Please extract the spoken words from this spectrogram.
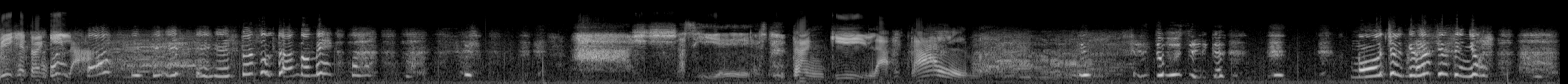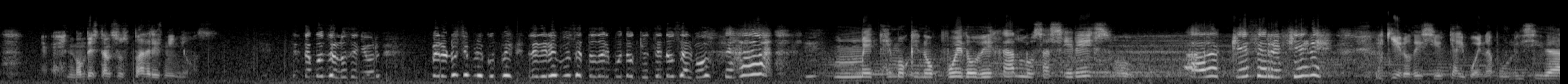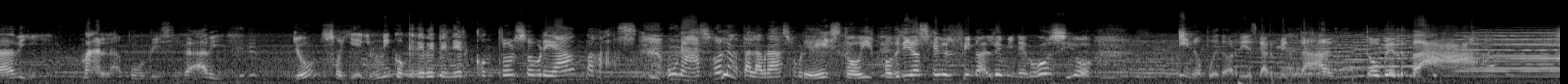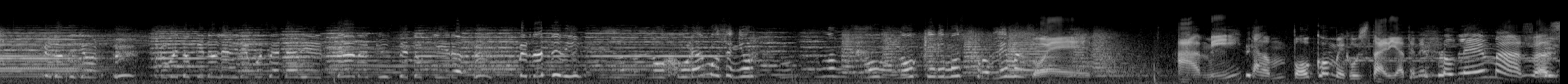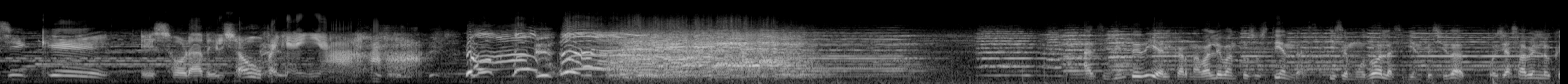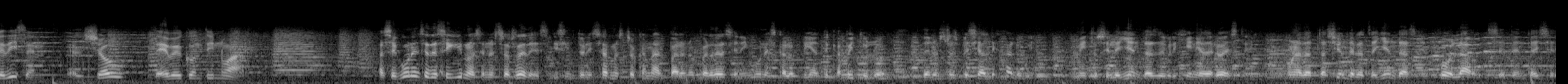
Dije tranquila. Ah, ah, eh, eh, eh, ¡Está soltándome! Alma. Estuvo cerca. Muchas gracias, señor. ¿Dónde están sus padres, niños? Estamos solos, señor. Pero no se preocupe, le diremos a todo el mundo que usted nos salvó. Me temo que no puedo dejarlos hacer eso. ¿A qué se refiere? Quiero decir que hay buena publicidad y mala publicidad y yo soy el único que debe tener control sobre ambas. Una sola palabra sobre esto y podría ser el final de mi negocio. Y no puedo arriesgarme tanto, ¿verdad? Pero, señor, prometo que no le diremos a nadie nada que usted no quiera. ¿Verdad, Teddy? Lo, juramos, señor. No, no, no queremos problemas. Bueno, a mí tampoco me gustaría tener problemas, así que es hora del show, pequeña. Al siguiente día el carnaval levantó sus tiendas y se mudó a la siguiente ciudad, pues ya saben lo que dicen, el show debe continuar. Asegúrense de seguirnos en nuestras redes y sintonizar nuestro canal para no perderse ningún escalofriante capítulo de nuestro especial de Halloween, Mitos y Leyendas de Virginia del Oeste, una adaptación de las leyendas en Fallout 76.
